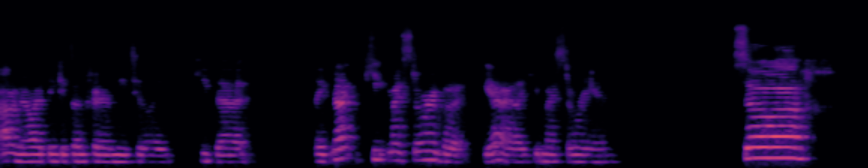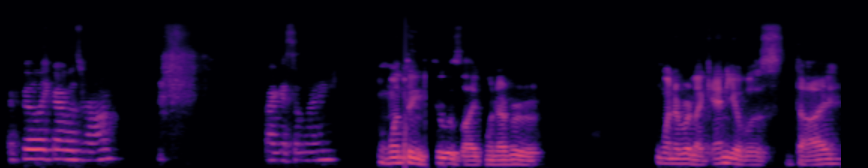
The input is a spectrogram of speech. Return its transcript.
I don't know. I think it's unfair of me to like keep that, like not keep my story, but yeah, like keep my story in. So uh, I feel like I was wrong. I guess I'm learning. One thing too is like whenever, whenever like any of us die,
